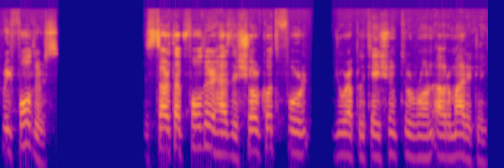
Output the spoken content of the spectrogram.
three folders. The startup folder has the shortcut for your application to run automatically.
